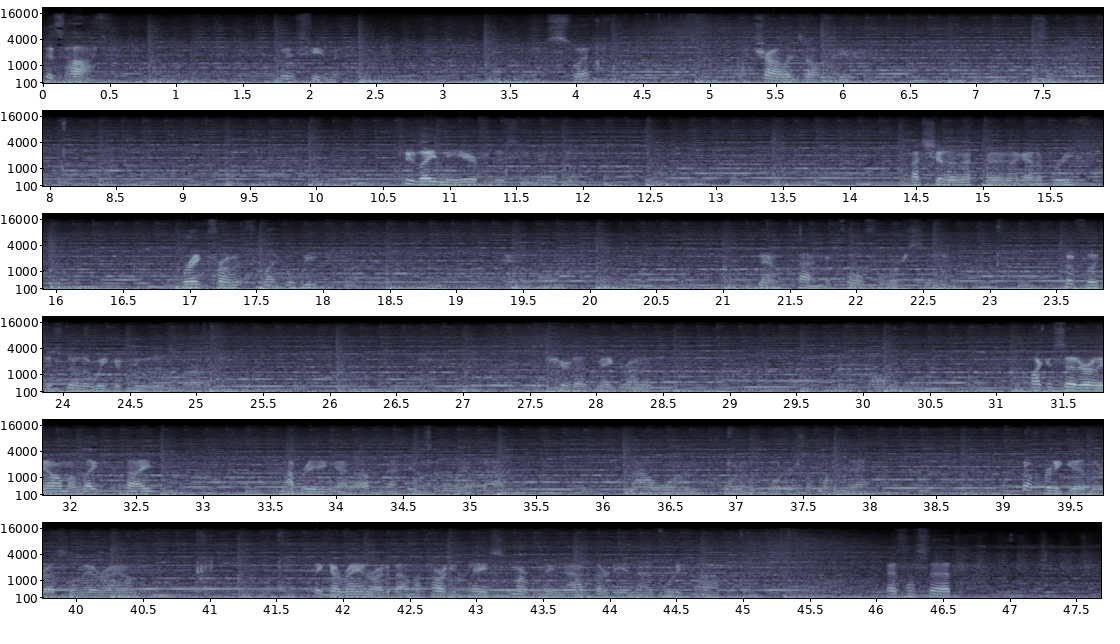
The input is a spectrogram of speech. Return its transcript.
It's hot. It's humid. I'm sweating. My trolley's off here. It's, uh, too late in the year for this humidity. I should have known. I got a brief break from it for like a week now back at full force. So hopefully just another week or two of this garbage. It sure does make running difficult. Like I said early on, my legs were tight. My breathing got up, and I did something about mile one, one and a quarter, something like that. Felt pretty good the rest of the way around. I think I ran right about my target pace, somewhere between 9.30 and 9.45. As I said,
